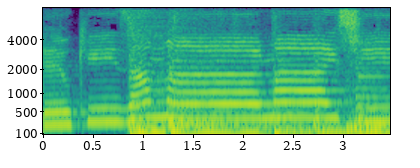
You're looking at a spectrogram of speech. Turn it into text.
Eu quis amar, mas tive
